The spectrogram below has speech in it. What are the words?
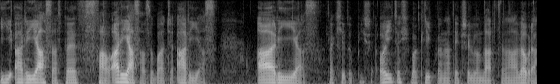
I Ariasa z PFSV. Ariasa zobaczę, Arias. Arias, tak się to pisze. Oj, coś chyba klikłem na tej przeglądarce, no ale dobra.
